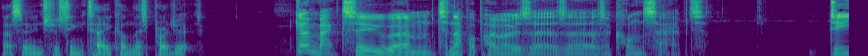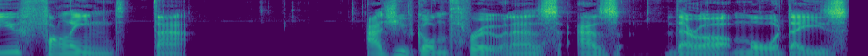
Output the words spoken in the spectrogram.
that's an interesting take on this project going back to um, to NaPodPoMo as a, as a, as a concept do you find that as you've gone through and as as there are more days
